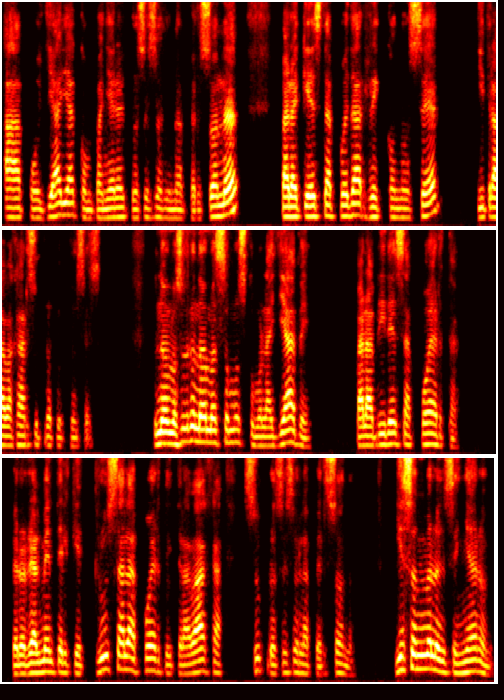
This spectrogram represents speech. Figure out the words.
a apoyar y acompañar el proceso de una persona para que ésta pueda reconocer y trabajar su propio proceso. No, nosotros nada más somos como la llave para abrir esa puerta, pero realmente el que cruza la puerta y trabaja su proceso es la persona. Y eso a mí me lo enseñaron,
